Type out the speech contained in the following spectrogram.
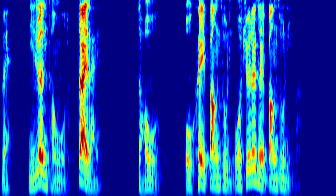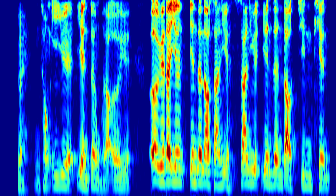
对，你认同我，再来找我，我可以帮助你，我绝对可以帮助你嘛。对你从一月验证我到二月，二月再验验证到三月，三月验证到今天。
